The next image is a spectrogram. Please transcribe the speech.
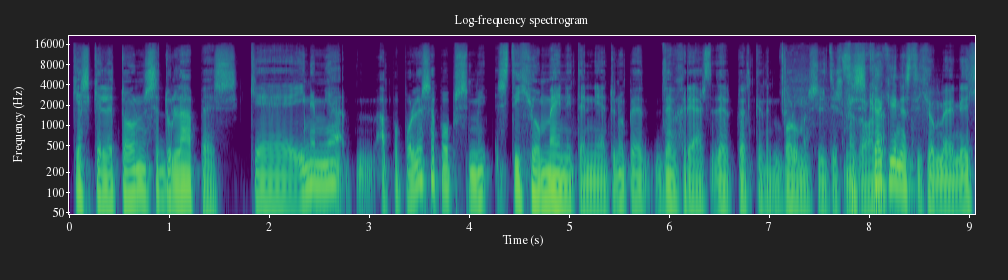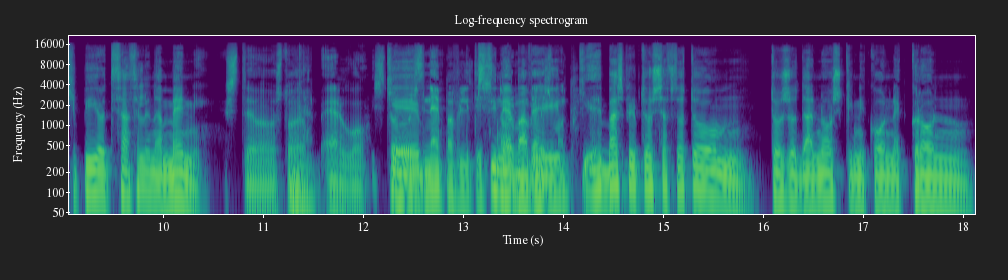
και σκελετών σε ντουλάπες και είναι μια από πολλές απόψεις μη- στοιχειωμένη ταινία την οποία δεν χρειάζεται δεν, δεν- δεν μπορούμε να συζητήσουμε Φυσικά τώρα. και είναι στοιχειωμένη. Έχει πει ότι θα ήθελε να μένει στο, στο Ναι. έργο. Στο- και στην έπαυλη της στην Norma έπαυλη. Desmond. Και, εν πάση περιπτώσει σε αυτό το, το ζωντανό σκηνικό νεκρών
